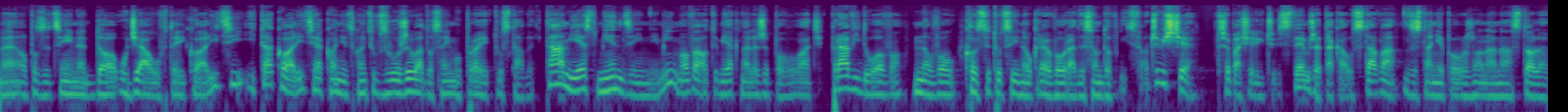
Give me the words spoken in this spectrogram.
demokratyczne opozycyjne do udziału w tej koalicji i ta koalicja koniec końców złożyła do Sejmu projekt ustawy. Tam jest między innymi mowa o tym, jak należy powołać prawidłowo nową konstytucyjną Krajową Radę Sądownictwa. Oczywiście Trzeba się liczyć z tym, że taka ustawa zostanie położona na stole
